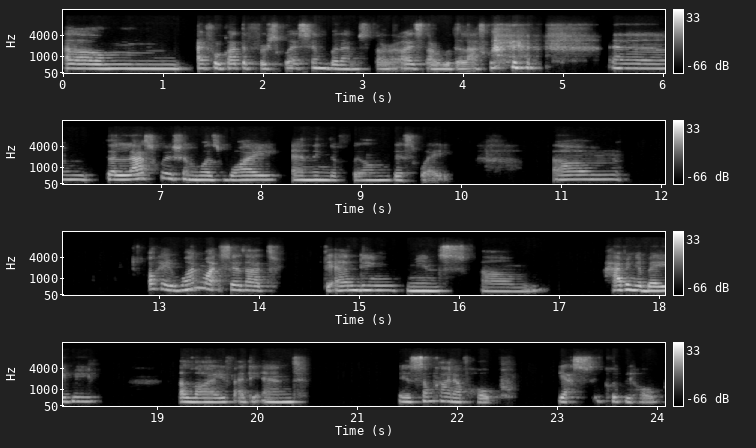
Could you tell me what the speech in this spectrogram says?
Um, I forgot the first question, but I'm start. I start with the last question. Um, the last question was why ending the film this way? Um, okay, one might say that the ending means um, having a baby alive at the end is some kind of hope. Yes, it could be hope.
